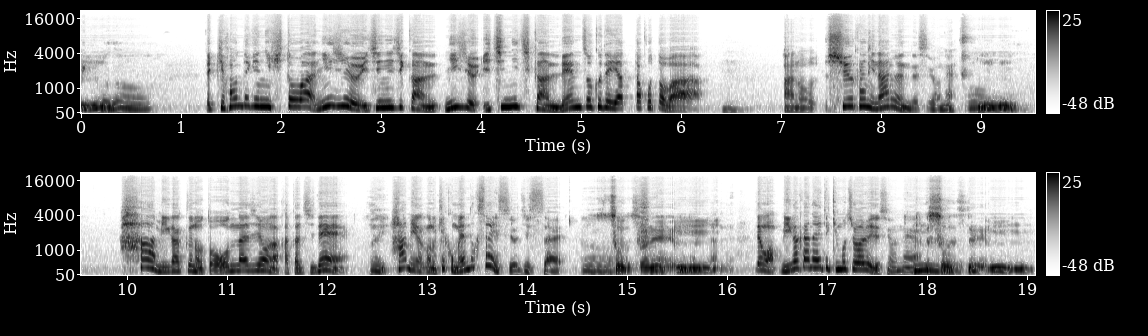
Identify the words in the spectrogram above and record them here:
るほんど。で、基本的に人は21日間、21日間連続でやったことは、うんあの、習慣になるんですよね。うん歯磨くのと同じような形で、はい。歯磨くの結構めんどくさいですよ、実際。そうですよねうんでも、磨かないと気持ち悪いですよね。うんそうですねうん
